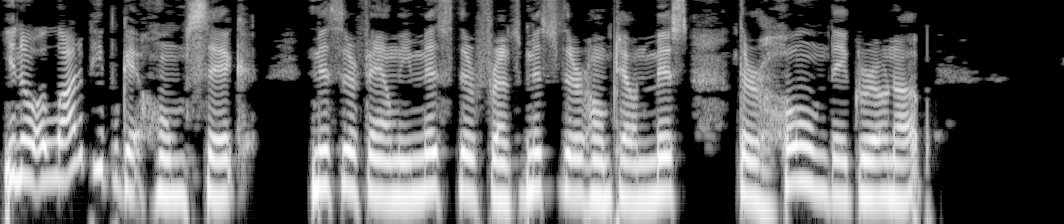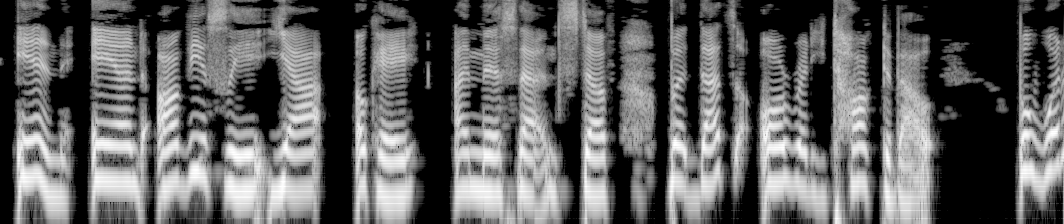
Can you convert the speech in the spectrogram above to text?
You know, a lot of people get homesick, miss their family, miss their friends, miss their hometown, miss their home they've grown up in. And obviously, yeah, okay, I miss that and stuff, but that's already talked about. But what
